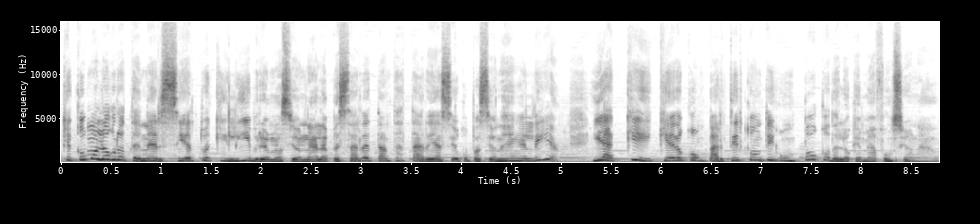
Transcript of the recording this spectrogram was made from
que cómo logro tener cierto equilibrio emocional a pesar de tantas tareas y ocupaciones en el día. Y aquí quiero compartir contigo un poco de lo que me ha funcionado.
